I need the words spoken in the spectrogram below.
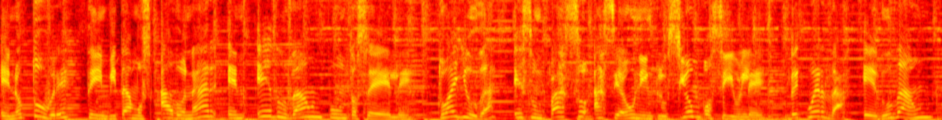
En octubre, te invitamos a donar en edudown.cl. Tu ayuda es un paso hacia una inclusión posible. Recuerda, edudown.cl.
